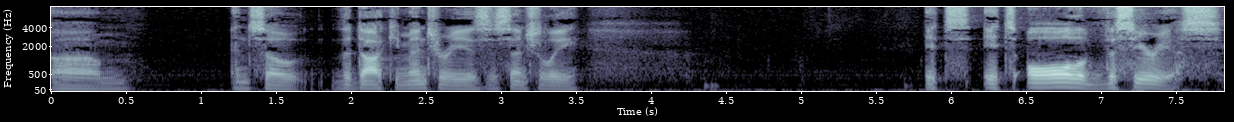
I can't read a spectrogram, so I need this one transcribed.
um, and so the documentary is essentially it's it's all of the serious.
